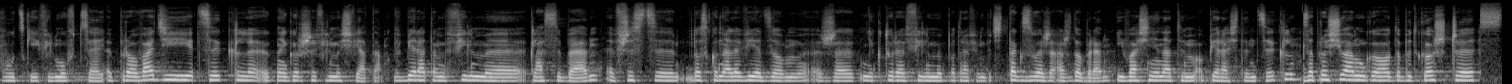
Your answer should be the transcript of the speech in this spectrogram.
w łódzkiej filmówce, prowadzi cykl Najgorsze filmy świata. Wybiera tam filmy klasy B. Wszyscy doskonale wiedzą, że niektóre filmy potrafią być tak złe, że aż dobre. I właśnie na tym opiera się ten cykl. Zaprosiłam go do Bydgoszczy z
